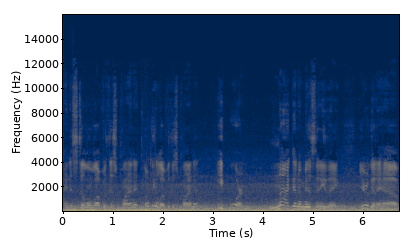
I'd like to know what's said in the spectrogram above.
kind of still in love with this planet, don't be in love with this planet. You are not going to miss anything. You're going to have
